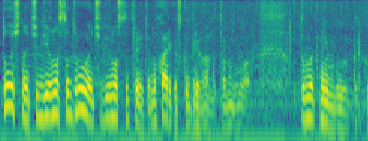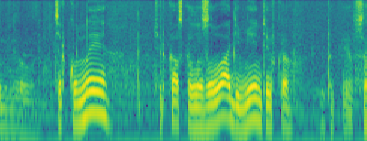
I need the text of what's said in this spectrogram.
точно, чи 92 чи 93 ну Харківська бригада там була. То ми к ним були прикомандировані. Циркуни, Черкаська Лозова, Дементівка, таке все.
